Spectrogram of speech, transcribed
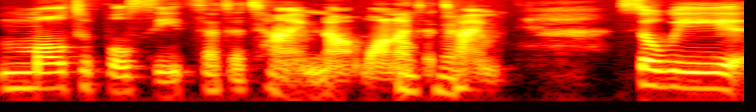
multiple seats at a time, not one okay. at a time. So we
